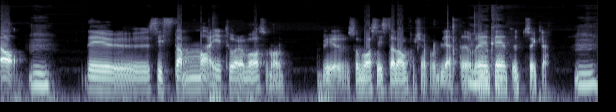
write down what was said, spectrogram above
Ja, Mm. det är ju sista maj tror jag det var som, man, som var sista dagen för att köpa biljetter. Men jag är inte helt utcykla. Mm.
